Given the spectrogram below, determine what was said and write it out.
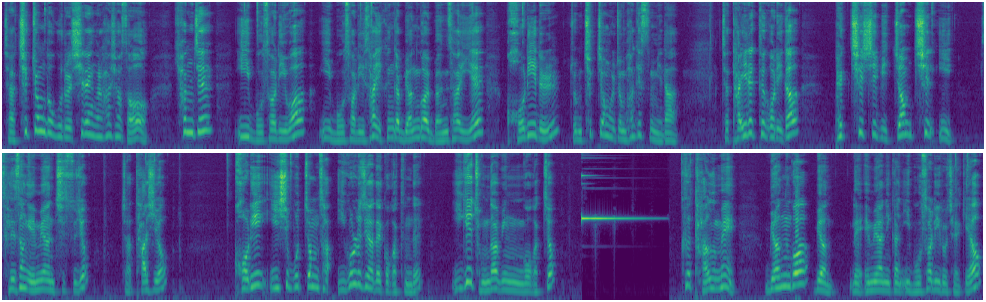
자, 측정 도구를 실행을 하셔서 현재 이 모서리와 이 모서리 사이, 그러니까 면과 면 사이의 거리를 좀 측정을 좀 하겠습니다. 자, 다이렉트 거리가 172.72. 세상 애매한 치수죠? 자, 다시요. 거리 25.4. 이걸로 재야 될 것 같은데? 이게 정답인 것 같죠? 그 다음에 면과 면. 네, 애매하니까 이 모서리로 잴게요.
